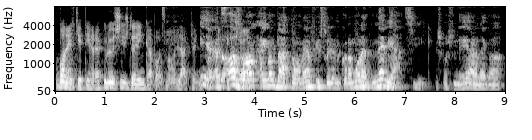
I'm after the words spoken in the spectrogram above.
van egy-két ilyen repülős is, de inkább az van, hogy látja, hogy mikor Igen, hát az fel. van, én úgy látom a memphis hogy amikor a Morant nem játszik, és most ugye jelenleg a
